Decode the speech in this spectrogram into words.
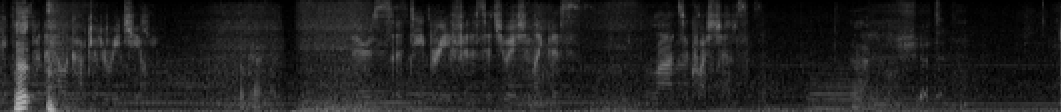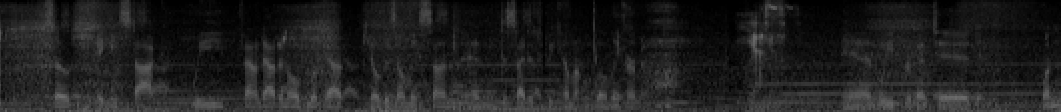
take one Uh. for the helicopter stock, we found out an old lookout killed his only son and decided to become a lonely hermit. Yes. And we prevented one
